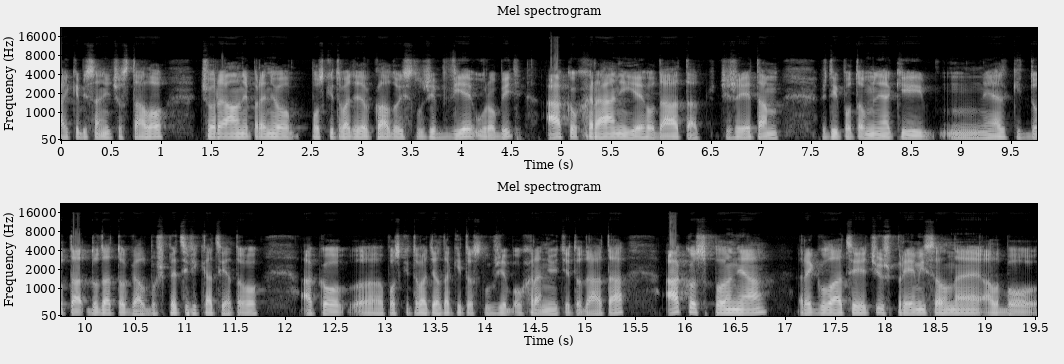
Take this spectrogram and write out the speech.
aj keby sa niečo stalo, čo reálne pre neho poskytovateľ cloudových služieb vie urobiť ako chráni jeho dáta. Čiže je tam vždy potom nejaký, mm, nejaký dodatok alebo špecifikácia toho, ako e, poskytovateľ takýchto služieb ochraňuje tieto dáta, ako splňa regulácie, či už priemyselné alebo e,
